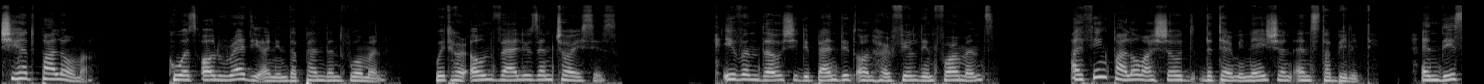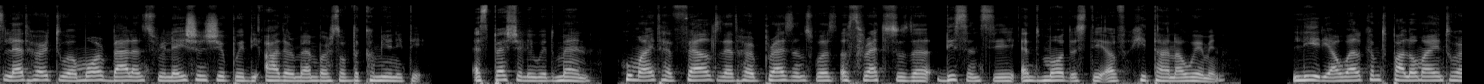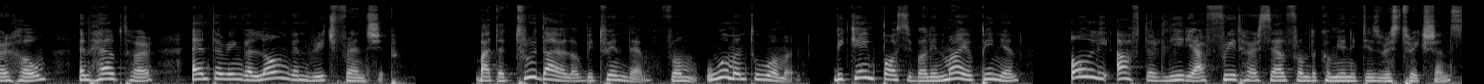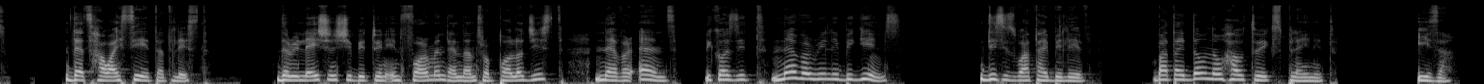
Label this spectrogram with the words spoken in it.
She had Paloma, who was already an independent woman, with her own values and choices. Even though she depended on her field informants, I think Paloma showed determination and stability, and this led her to a more balanced relationship with the other members of the community, especially with men who might have felt that her presence was a threat to the decency and modesty of Gitana women. Liria welcomed Paloma into her home and helped her, entering a long and rich friendship. But a true dialogue between them, from woman to woman, became possible, in my opinion, only after Liria freed herself from the community's restrictions. That's how I see it, at least. The relationship between informant and anthropologist never ends because it never really begins. This is what I believe, but I don't know how to explain it. Isa.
